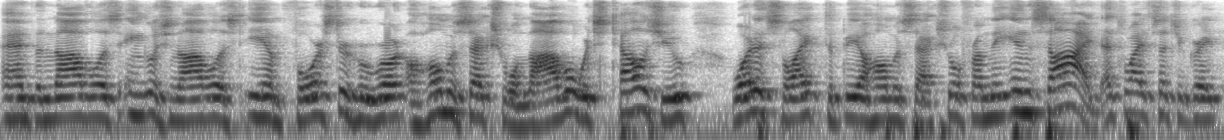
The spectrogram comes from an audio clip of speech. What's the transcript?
and the novelist, English novelist E.M. Forster, who wrote a homosexual novel, which tells you what it's like to be a homosexual from the inside. That's why it's such a great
